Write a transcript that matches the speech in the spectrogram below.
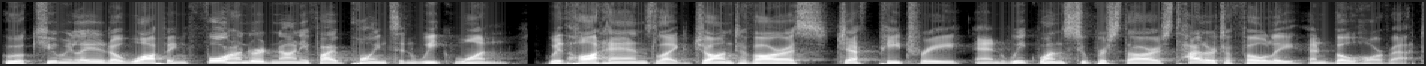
who accumulated a whopping 495 points in Week 1, with hot hands like John Tavares, Jeff Petry, and Week 1 superstars Tyler Toffoli and Bo Horvat.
